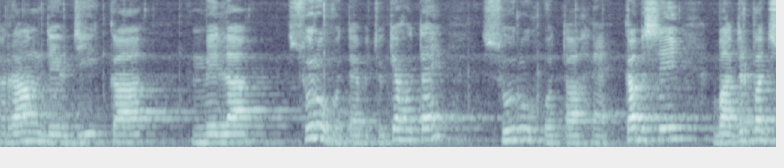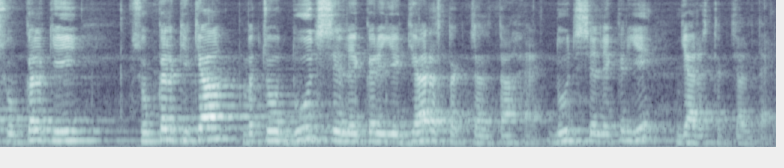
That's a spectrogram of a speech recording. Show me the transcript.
रामदेव जी का मेला शुरू होता है। बच्चों, क्या होता है? शुरू होता है। कब से? भाद्रपद शुक्ल की शुक्ल की क्या बच्चों, दूध से लेकर ये ग्यारह तक चलता है। दूध से लेकर ये ग्यारह तक चलता है।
